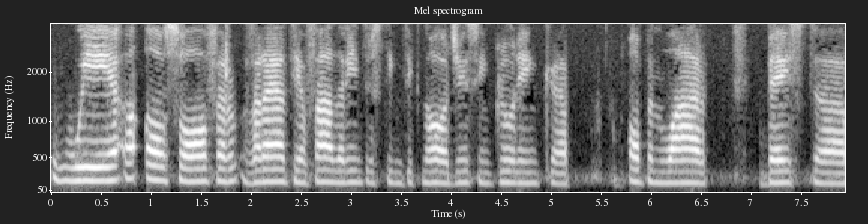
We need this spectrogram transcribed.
we also offer variety of other interesting technologies, including OpenWire based uh,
